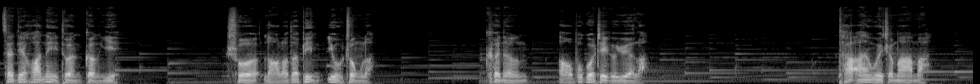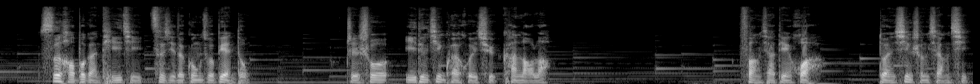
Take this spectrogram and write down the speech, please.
在电话那端哽咽。说姥姥的病又重了，可能熬不过这个月了。他安慰着妈妈，丝毫不敢提起自己的工作变动，只说一定尽快回去看姥姥。放下电话，短信声响起，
